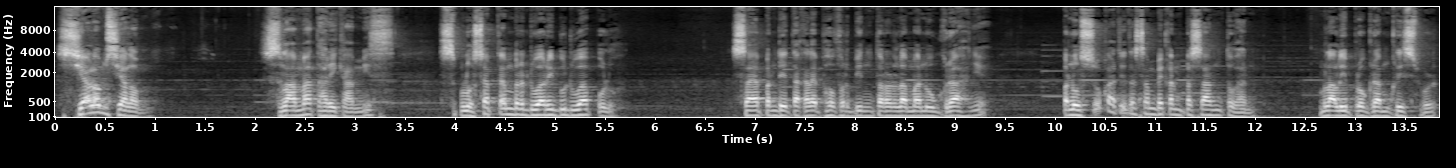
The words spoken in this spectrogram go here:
Shalom Shalom. Selamat hari Kamis 10 September 2020 Saya Pendeta Kaleb Hofer Bintor dalam anugerahnya Penuh suka kita sampaikan pesan Tuhan Melalui program Chris Word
